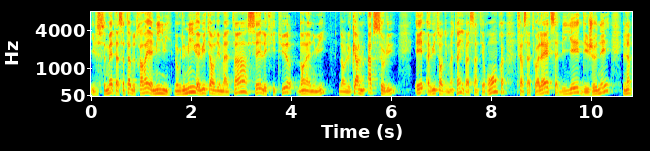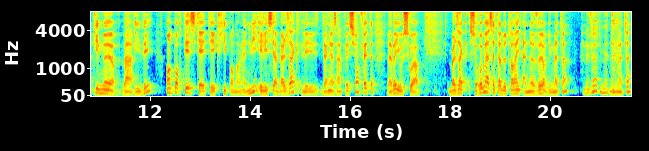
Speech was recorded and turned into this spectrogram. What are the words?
il se met à sa table de travail à minuit. Donc de minuit à 8 heures du matin, c'est l'écriture dans la nuit, dans le calme absolu. Et à 8 heures du matin, il va s'interrompre, faire sa toilette, s'habiller, déjeuner. L'imprimeur va arriver, emporter ce qui a été écrit pendant la nuit et laisser à Balzac les dernières impressions faites la veille au soir. Balzac se remet à sa table de travail à 9 heures du matin, À 9 heures du matin. du matin.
